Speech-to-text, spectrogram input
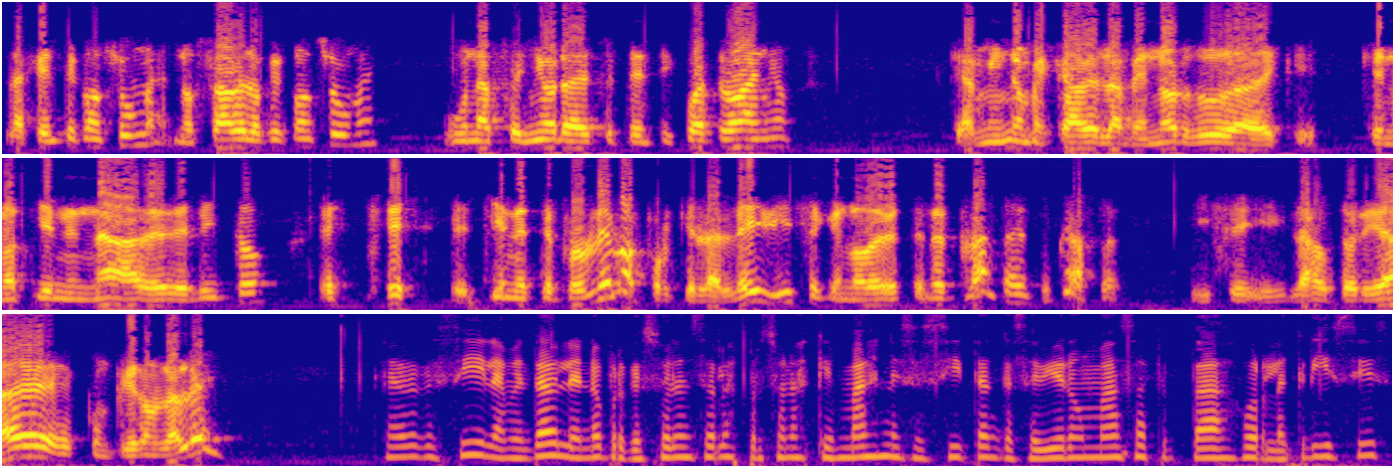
La gente consume, no sabe lo que consume. Una señora de 74 años, que a mí no me cabe la menor duda de que, que no tiene nada de delito, este, tiene este problema porque la ley dice que no debes tener plantas en tu casa y, si las autoridades cumplieron la ley. Claro que sí, lamentable, ¿no? Porque suelen ser las personas que más necesitan, que se vieron más afectadas por la crisis.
